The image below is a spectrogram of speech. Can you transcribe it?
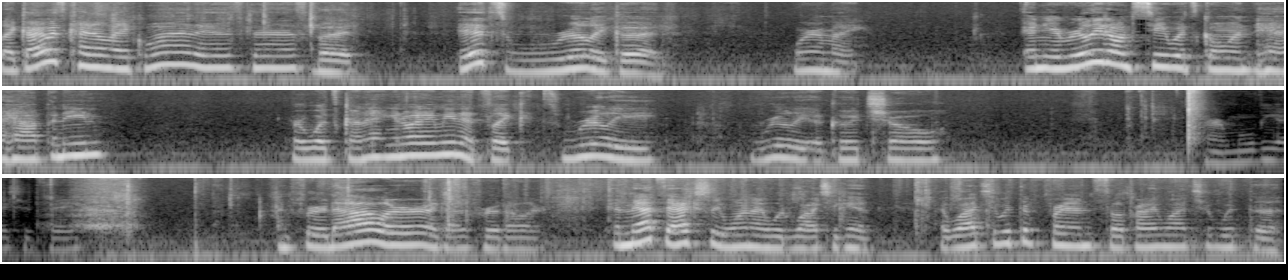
like I was kind of like, what is this? But it's really good. Where am I? And you really don't see what's going ha happening or what's gonna. You know what I mean? It's like it's really, really a good show or movie, I should say. And for a dollar, I got it for a dollar. And that's actually one I would watch again. I watch it with the friends, so I'll probably watch it with the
